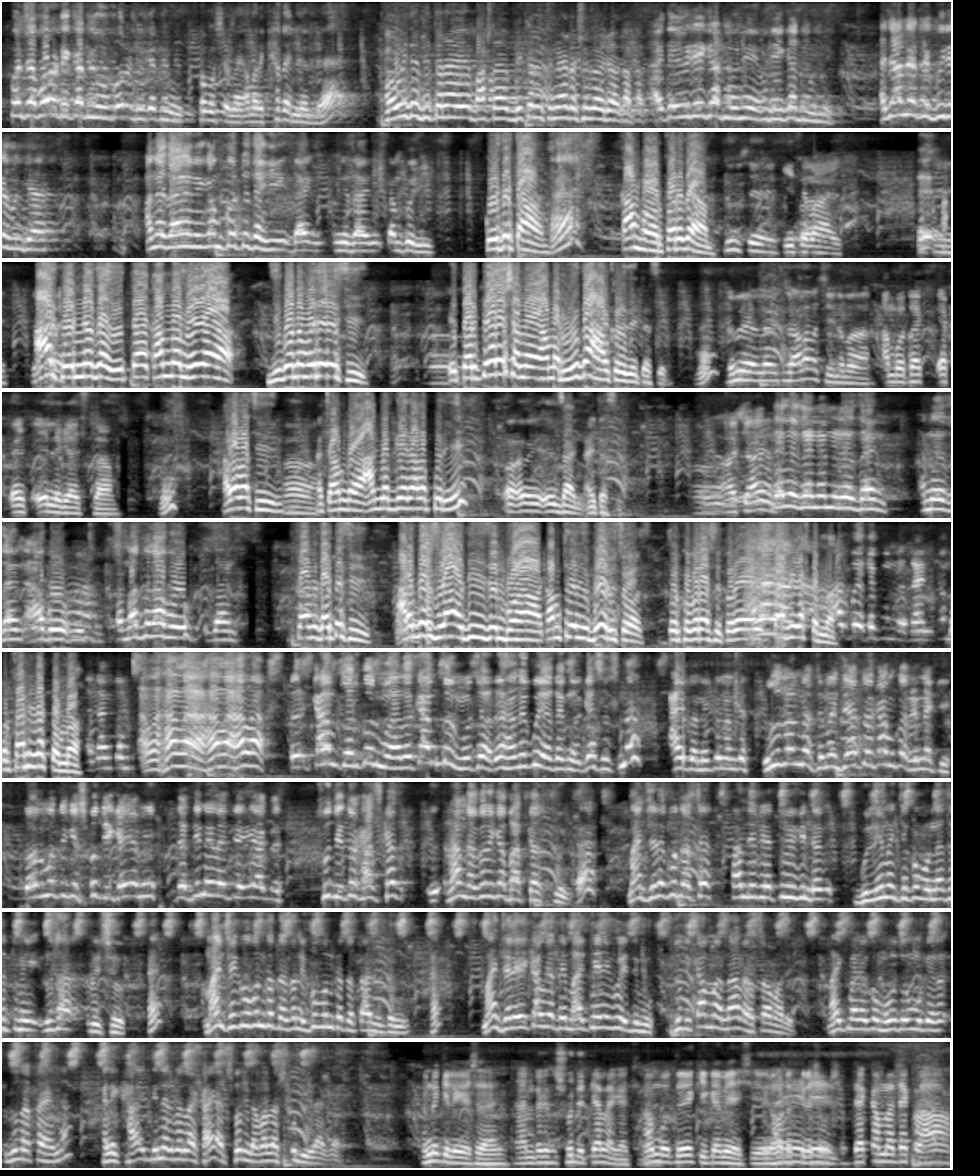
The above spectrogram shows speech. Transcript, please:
কোনটা বড় নু বড় নু সমস্যা নাই আমার খেতাই না যে হ্যাঁ? ওই যে ভিতরে বাসটা বিকেল ছিল এটা শুরু হয়ে যাওয়ার কথা। ওই টিকাট নু নে ওই টিকাট নু। নে আচ্ছা আমি একটা ঘুরে এখন গিয়া আমি যাই আমি কাম করতে থাকি যাই আমি যাই কাম করি। কই যাইতাম হ্যাঁ? কাম হর পরে দাম কিসে? ভাই? আর কই না যাই এটা কাম না লইয়া জীবনে মরে গেছি। এটার পেরেশানে আমার রোজা হাল করে দিতেছে। তুমি কিছু আলাপ আছি না আমার তো এক এর লেগে আসলাম। আলাপ আছি হ্যাঁ। আচ্ছা আমরা আগলাপ গিয়ে আলাপ করি। যাই আইতাছি। আচ্ছা যাই আবো আবো যাই আমি যাইতেছি। আরেকবার যা দি যেন ভয়া কাম থেকে বই রিসস তোর খবর আছে তোর চাকরি রাখতাম না। তোর চাকরি রাখতাম না। হালা হালা হালা কাম তোর করব আর কাম করব তোর হানে বুয়া থাকব গেছিস না? আই তো নাকি রোজার মাসে মানে এত কাম করে নাকি তোর মধ্যে কি সুদি খাই আমি? যে দিনে রাতে সুদি তো খাস খাস রান্না করে গিয়ে ভাত খাস তুই হ্যাঁ? মানুষের পাঞ্জাবি আর তুমি কিন্তু গুলি মানুষে গোপন না যে তুমি রোজা রইছো হ্যাঁ? মানুষে গোপন কথা জানি গোপন কথা তো আমি তুমি হ্যাঁ? মানুষের এই কালকাতে মাইক মেরে গুয়ে দিমু যদি কামলা না রাখছো আমারে মাইক মেরে গো মুখ মুখে রোজা থাকে না খালি খাই দিনের বেলা খাই আর সন্ধ্যাবেলা সুদি লাগায়। এমনি কি লেগেছে আমি কিছু সুদে তেল লাগাইছি। আমি তো কি কামে আইছি হঠাৎ করে সমস্যা। দেখ দেখলাম।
